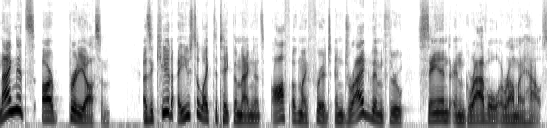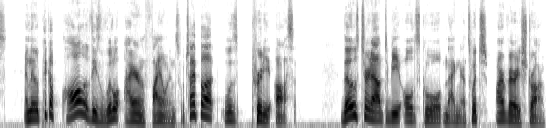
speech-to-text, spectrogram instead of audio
Magnets are pretty awesome. As a kid, I used to like to take the magnets off of my fridge and drag them through sand and gravel around my house. And they would pick up all of these little iron filings, which I thought was pretty awesome. Those turn out to be old school magnets, which aren't very strong.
